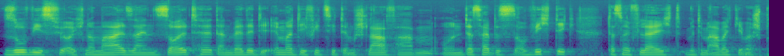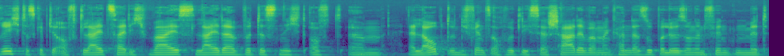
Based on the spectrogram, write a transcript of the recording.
so wie es für euch normal sein sollte, dann werdet ihr immer Defizite im Schlaf haben. Und deshalb ist es auch wichtig, dass man vielleicht mit dem Arbeitgeber spricht. Es gibt ja oft Gleitzeit. Ich weiß, leider wird das nicht oft ähm, erlaubt. Und ich finde es auch wirklich sehr schade, weil man kann da super Lösungen finden mit,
